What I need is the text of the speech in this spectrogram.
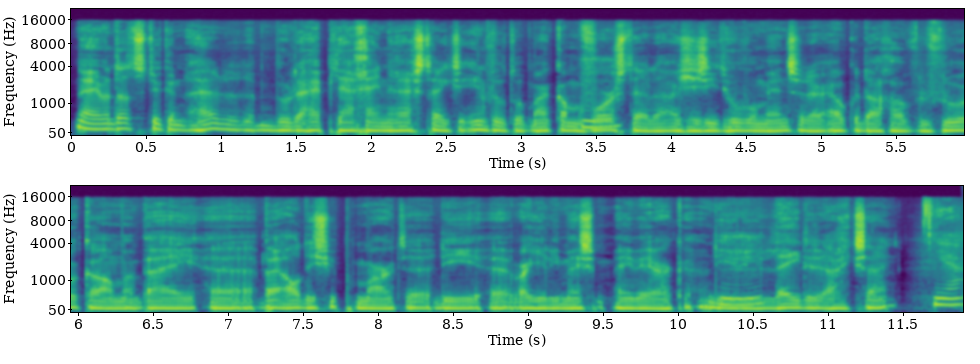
Nee, want dat is natuurlijk een. Hè, bedoel, daar heb jij geen rechtstreekse invloed op. Maar ik kan me Mhm. voorstellen, als je ziet hoeveel mensen er elke dag over de vloer komen bij, eh, bij al die supermarkten die, eh, waar jullie mee, mee werken, die Mhm. jullie leden eigenlijk zijn. Ja,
